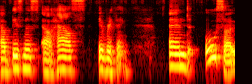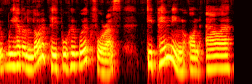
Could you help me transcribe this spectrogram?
our business, our house, everything. And also, we have a lot of people who work for us depending on our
